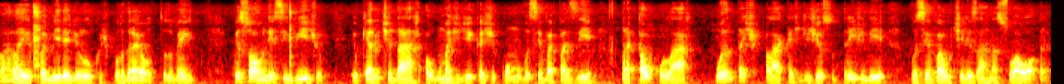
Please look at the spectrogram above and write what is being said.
Fala aí família de loucos por drywall, tudo bem? Pessoal, nesse vídeo eu quero te dar algumas dicas de como você vai fazer para calcular quantas placas de gesso 3D você vai utilizar na sua obra.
